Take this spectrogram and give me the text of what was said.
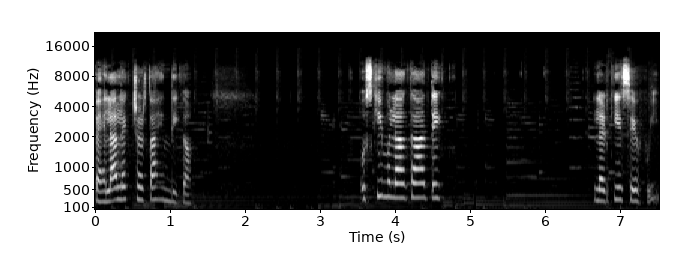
पहला लेक्चर था हिंदी का। उसकी मुलाकात एक लड़के से हुई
